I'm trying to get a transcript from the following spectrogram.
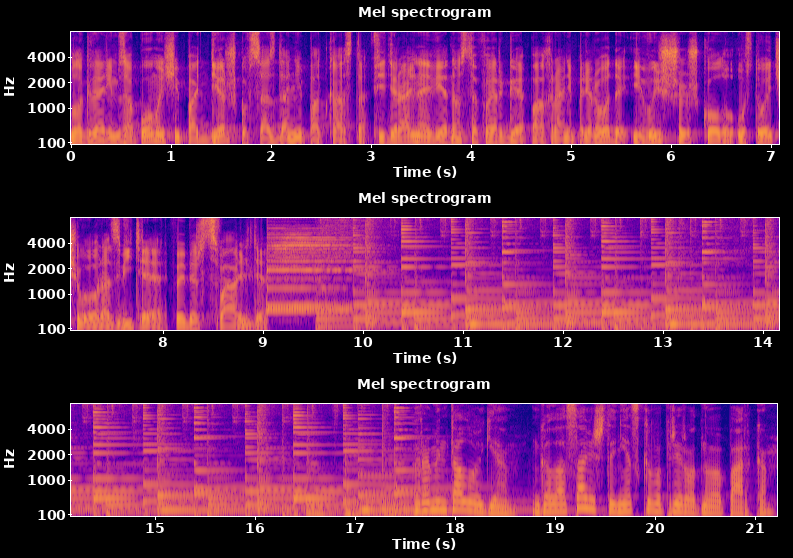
Благодарим за помощь и поддержку в создании подкаста Федеральное ведомство ФРГ по охране природы и Высшую школу устойчивого развития в Эберсвальде. Раментология. Голоса Виштынецкого природного парка.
